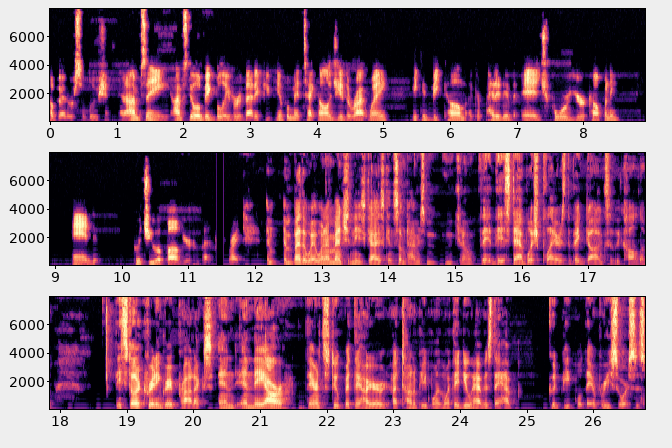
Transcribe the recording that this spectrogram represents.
a better solution. And I'm saying, I'm still a big believer that if you implement technology the right way, it can become a competitive edge for your company and put you above your competitor. Right. And, and by the way, when I mention these guys can sometimes, you know, the, the established players, the big dogs, as we call them, they still are creating great products and, and they are, they aren't stupid. They hire a ton of people. And what they do have is they have good people, they have resources.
